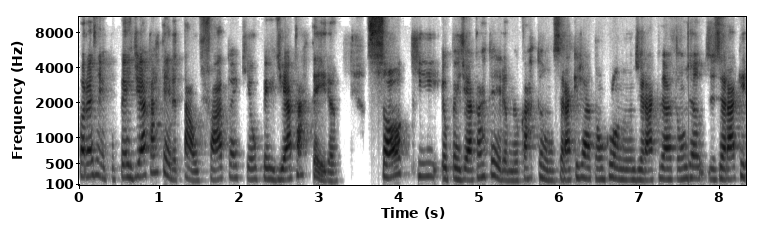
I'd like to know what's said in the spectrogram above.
por exemplo, perdi a carteira. Tá, o fato é que eu perdi a carteira. Só que eu perdi a carteira, meu cartão. Será que já estão clonando? Será que já estão. Será que.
